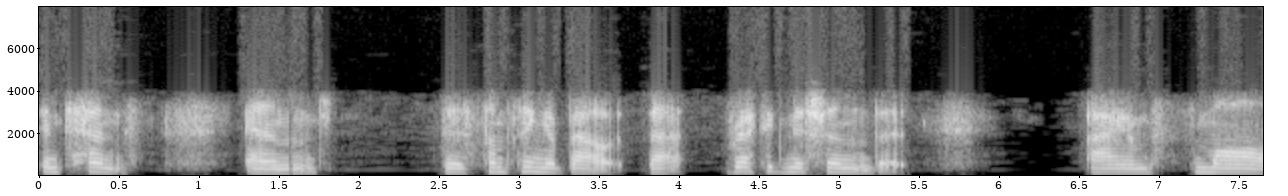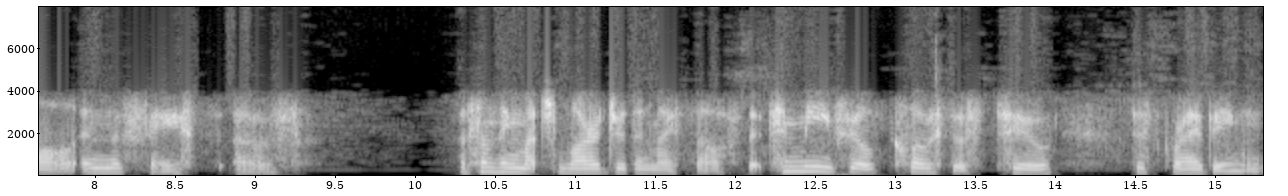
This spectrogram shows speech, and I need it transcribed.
intense, and there's something about that recognition that I am small in the face of of something much larger than myself that to me feels closest to describing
